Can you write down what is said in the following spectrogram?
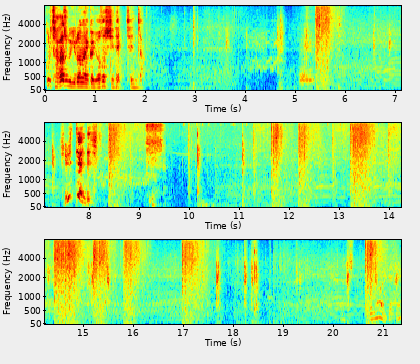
그리고 자가지고 일어나니까 6시네? 젠장. 절대 안 되지. 얼마 안 되네.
